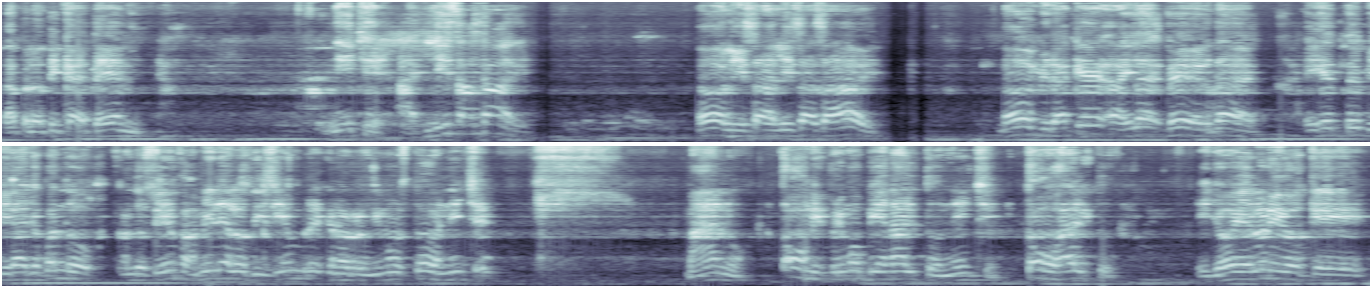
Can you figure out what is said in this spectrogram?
la pelotica de tenis. Nietzsche, ah, Lisa sabe. No, Lisa, Lisa sabe. No, mira que ahí la, de verdad, hay gente, mira, yo cuando, cuando estoy en familia los diciembre, que nos reunimos todos, Nietzsche, mano, todos mis primos bien altos, Nietzsche, todos altos. Y yo soy el único que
